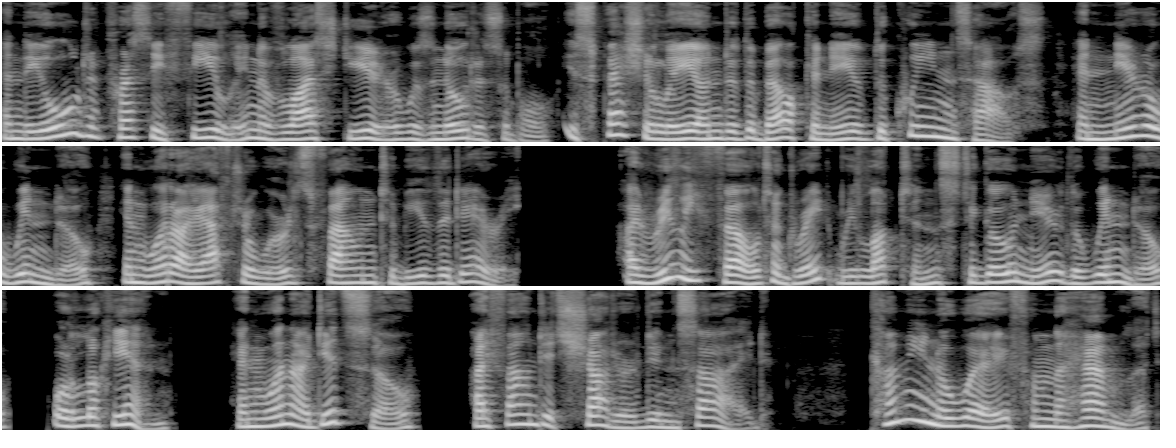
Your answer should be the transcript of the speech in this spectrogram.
and the old oppressive feeling of last year was noticeable, especially under the balcony of the Queen's house, and near a window in what I afterwards found to be the dairy. I really felt a great reluctance to go near the window or look in, and when I did so, I found it shuttered inside. Coming away from the hamlet,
